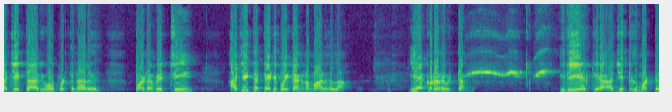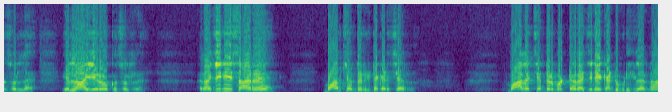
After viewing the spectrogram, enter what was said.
அஜித்தை அறிமுகப்படுத்தினாரு. படம் வெற்றி. அஜித்தை தேடி போயிட்டாங்க நம்ம ஆளுங்கெல்லாம். இயக்குனரை விட்டாங்க. இது இயற்கை அஜித்துக்கு மட்டும் சொல்ல. எல்லா ஹீரோவுக்கும் சொல்றேன். ரஜினி சாரு பாலச்சந்தர் கிட்ட கிடைச்சாரு. பாலச்சந்தர் மட்டும் ரஜினியை கண்டுபிடிக்கலன்னா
